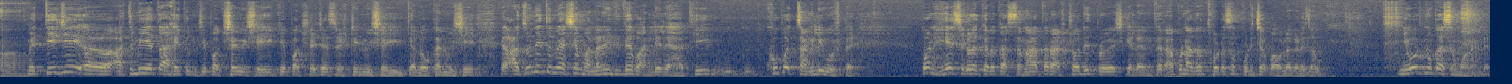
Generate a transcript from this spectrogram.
म्हणजे ती जी आत्मीयता आहे तुमची पक्षाविषयी किंवा पक्षाच्या सृष्टींविषयी त्या लोकांविषयी अजूनही तुम्ही असे मनाने तिथे बांधलेले आहात ही खूपच चांगली गोष्ट आहे. पण हे सगळं करत असताना आता राष्ट्रवादीत प्रवेश केल्यानंतर आपण आता थोडंसं पुढच्या पावलाकडे जाऊ. निवडणुका समोर आल्यात.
